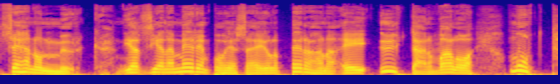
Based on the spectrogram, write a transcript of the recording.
sehän on myrkkyä. Ja siellä merenpohjassa ei ole perhana, ei yhtään valoa, mutta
